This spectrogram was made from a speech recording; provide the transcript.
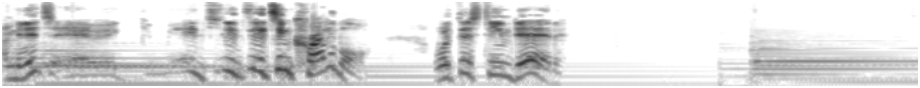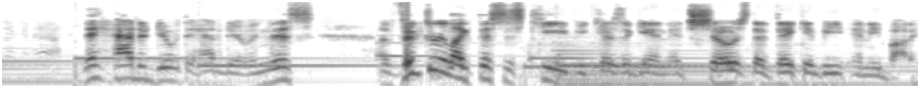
I mean, it's it's it's, it's incredible what this team did. They had to do what they had to do, and this a victory like this is key because again, it shows that they can beat anybody,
